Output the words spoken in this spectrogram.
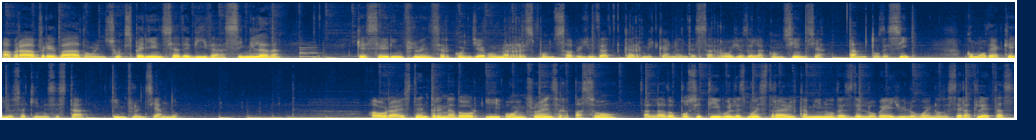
habrá abrevado en su experiencia de vida asimilada que ser influencer conlleva una responsabilidad kármica en el desarrollo de la conciencia tanto de sí como de aquellos a quienes está influenciando. Ahora, este entrenador y o influencer pasó al lado positivo y les muestra el camino desde lo bello y lo bueno de ser atletas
